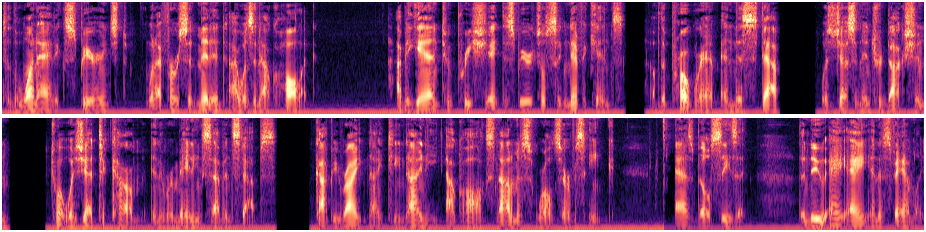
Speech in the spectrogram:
to the one I had experienced when I first admitted I was an alcoholic. I began to appreciate the spiritual significance of the program, and this step was just an introduction to what was yet to come in the remaining seven steps. Copyright 1990 Alcoholics Anonymous World Service Inc. As Bill sees it, the new AA and his family.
